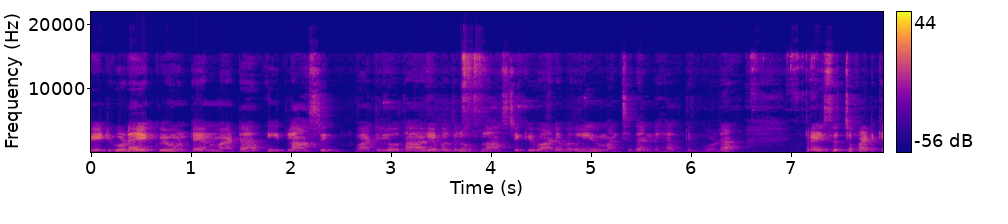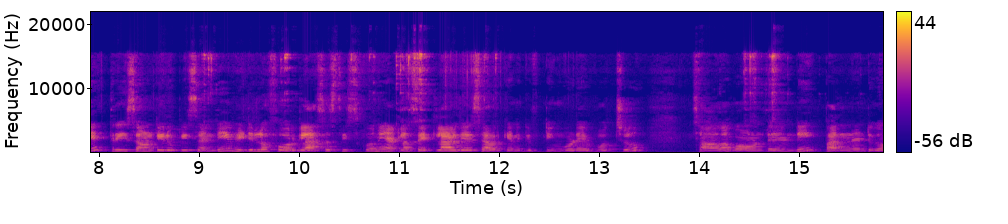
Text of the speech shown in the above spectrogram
వెయిట్ కూడా ఎక్కువే ఉంటాయి అన్నమాట. ఈ ప్లాస్టిక్ వాటిలో తాగే బదులు ప్లాస్టిక్ వాడే బదులు ఇవి మంచిదండి హెల్త్కి కూడా. ప్రైస్ వచ్చేప్పటికి త్రీ సెవెంటీ రూపీస్ అండి. వీటిలో ఫోర్ గ్లాసెస్ తీసుకొని అట్లా సెట్ లాగా చేసి ఎవరికైనా గిఫ్టింగ్ కూడా ఇవ్వచ్చు. చాలా బాగుంటాయండి. పర్మనెంట్గా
